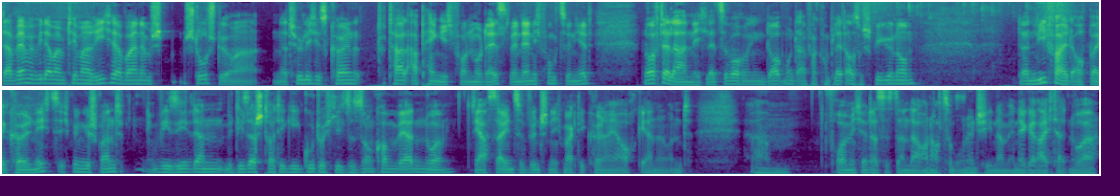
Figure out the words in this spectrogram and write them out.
da wären wir wieder beim Thema Riecher bei einem St- Stoßstürmer. Natürlich ist Köln total abhängig von Modest. Wenn der nicht funktioniert, läuft der Laden nicht. Letzte Woche gegen Dortmund einfach komplett aus dem Spiel genommen. Dann lief halt auch bei Köln nichts. Ich bin gespannt, wie sie dann mit dieser Strategie gut durch die Saison kommen werden. Nur, ja, sei ihnen zu wünschen. Ich mag die Kölner ja auch gerne und ähm, freue mich ja, dass es dann da auch noch zum Unentschieden am Ende gereicht hat. Nur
